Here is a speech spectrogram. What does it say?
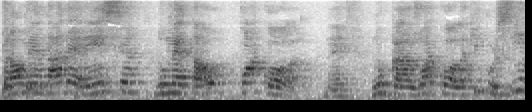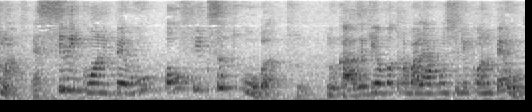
para aumentar a aderência do metal com a cola. Né? No caso, a cola aqui por cima é silicone PU ou fixa cuba. No caso aqui eu vou trabalhar com silicone PU.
